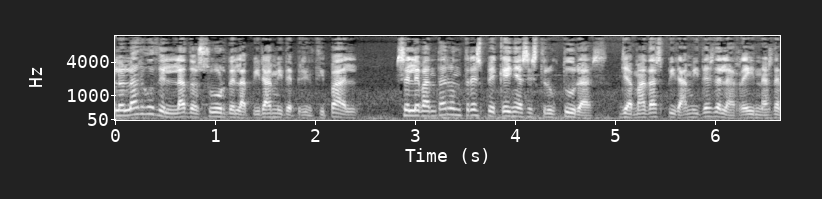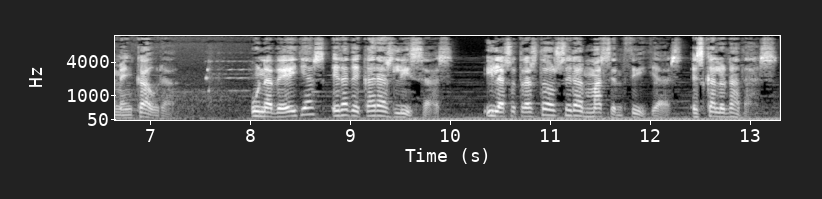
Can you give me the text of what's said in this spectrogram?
lo largo del lado sur de la pirámide principal se levantaron tres pequeñas estructuras llamadas pirámides de las reinas de Mencaura. Una de ellas era de caras lisas y las otras dos eran más sencillas, escalonadas.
